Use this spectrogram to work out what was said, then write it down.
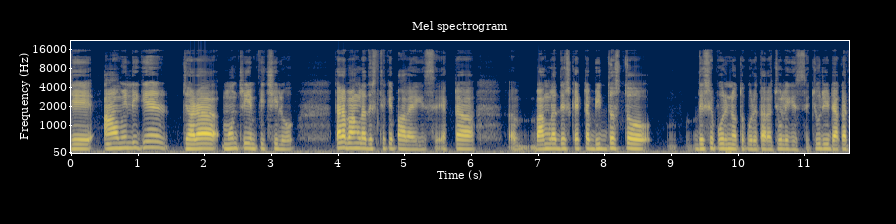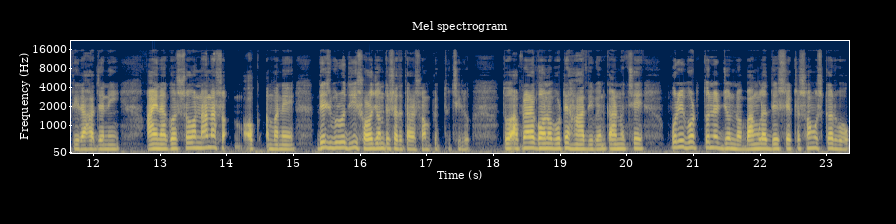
যে আওয়ামী লীগের যারা মন্ত্রী এমপি ছিল তারা বাংলাদেশ থেকে পালায় গেছে। একটা বাংলাদেশকে একটা বিধ্বস্ত দেশে পরিণত করে তারা চলে গেছে। চুরি, ডাকাতি, রাহাজানি আয়নাঘর সহ নানা মানে দেশ বিরোধী ষড়যন্ত্রের সাথে তারা সম্পৃক্ত ছিল। তো আপনারা গণভোটে হাঁ দিবেন। কারণ হচ্ছে পরিবর্তনের জন্য বাংলাদেশে একটা সংস্কার হোক,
